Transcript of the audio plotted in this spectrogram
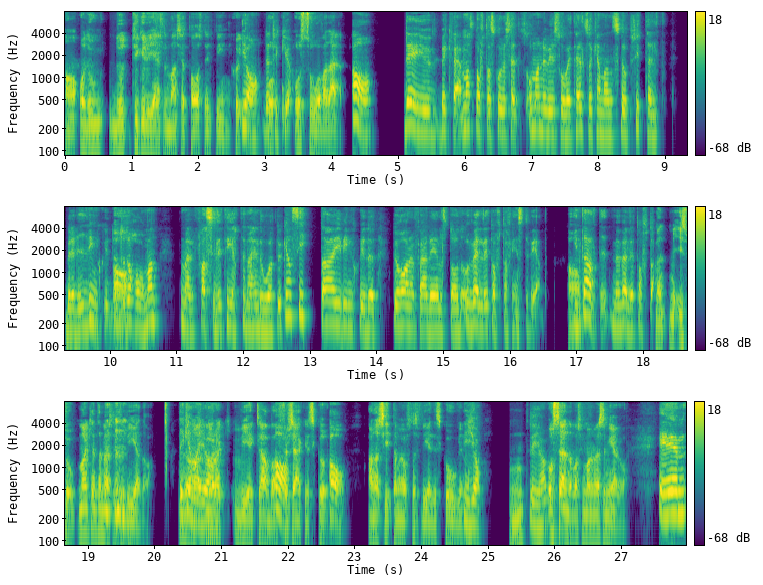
Ja, och då, då tycker du egentligen man ska ta sig ett vindskydd? Ja, det och, tycker jag. Och sova där? Ja, det är ju bekvämast. Oftast går det att om man nu vill sova i tält så kan man slå upp sitt tält bredvid vindskyddet. Ja. Och då har man de här faciliteterna ändå. Att du kan sitta i vindskyddet, du har en färdig eldstad och väldigt ofta finns det ved. Ja. Inte alltid, men väldigt ofta. Men, men så, man kan ta med sig lite ved då? Det kan några, man göra. Några vedklabbar Ja. för säkerhets skull? Ja, Annars hittar man ju oftast ved i skogen. ja Mm. det gör man. Och sen då, vad ska man ha med sig mer då? Ehm,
